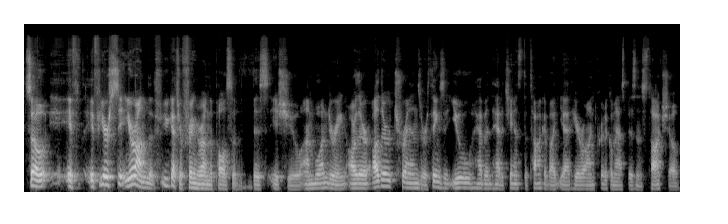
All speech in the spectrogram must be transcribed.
So if if you're you're on the you got your finger on the pulse of this issue, I'm wondering are there other trends or things that you haven't had a chance to talk about yet here on Critical Mass Business Talk Show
